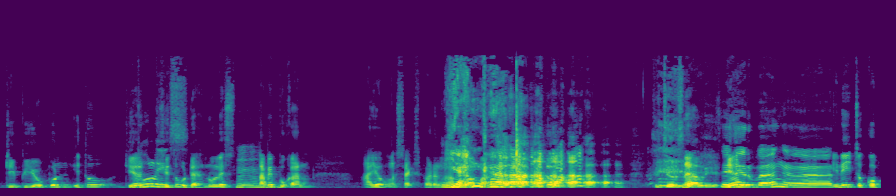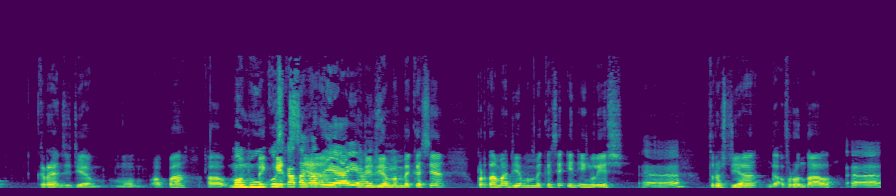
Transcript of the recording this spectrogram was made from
di bio pun itu dia Ditulis. situ udah nulis tapi bukan ayo nge-seks bareng aku Iya, apa gitu. jujur sekali Dia- Jujur banget. ini cukup keren sih dia mem- apa uh, Membungkus mempackage-nya. kata-kata, ya, ya, jadi dia memackage-nya pertama dia memackage-nya in English Heeh. terus dia nggak frontal heeh.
